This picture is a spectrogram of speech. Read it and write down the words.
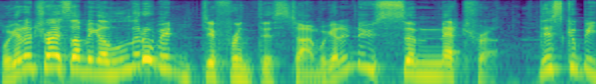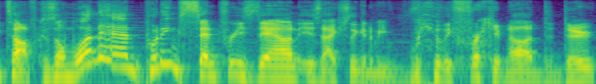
We're gonna try something a little bit different this time. We're gonna do Symmetra. This could be tough, because on one hand, putting sentries down is actually gonna be really freaking hard to do,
